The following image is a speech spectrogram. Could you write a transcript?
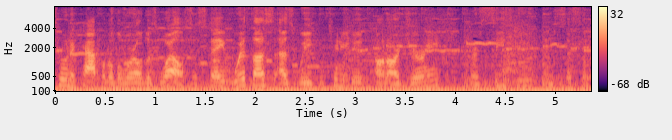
tuna capital of the world as well. So stay with us as we continue to, on our journey for seafood in Sicily.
